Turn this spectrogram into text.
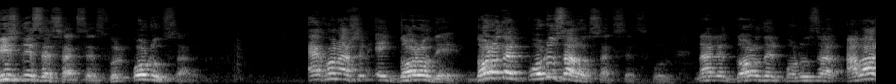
বিজনেসে সাকসেসফুল প্রডিউসার এখন আসেন এই দরদে, দরদের প্রডিউসারও সাকসেসফুল নাহলে দরদের প্রডিউসার আবার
